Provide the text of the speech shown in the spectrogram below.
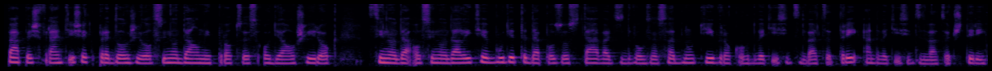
Pápež František predlžil synodálny proces o ďalší rok. Synoda o synodalite bude teda pozostávať z dvoch zasadnutí v rokoch 2023 a 2024.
